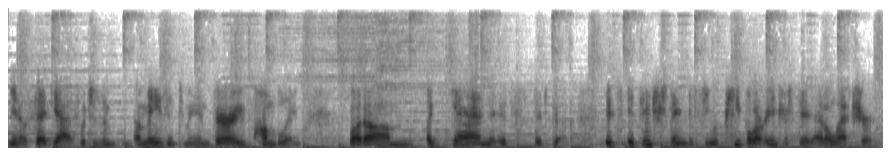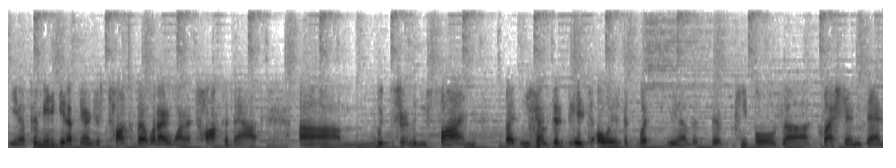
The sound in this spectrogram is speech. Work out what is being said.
you know, said yes, which is amazing to me and very humbling. But um, again, it's it's it's it's interesting to see what people are interested at a lecture. You know, for me to get up there and just talk about what I want to talk about um, would certainly be fun. But you know, the, it's always the, what you know the, the people's uh, questions that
